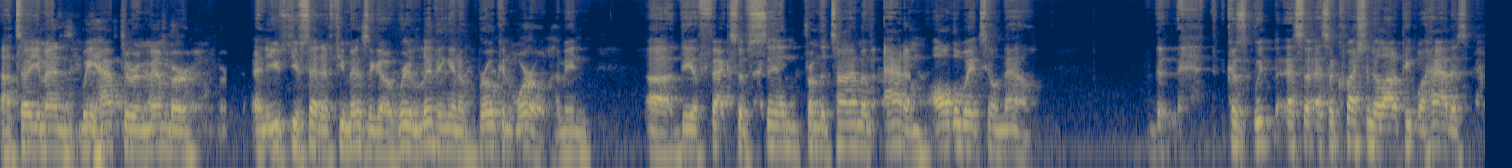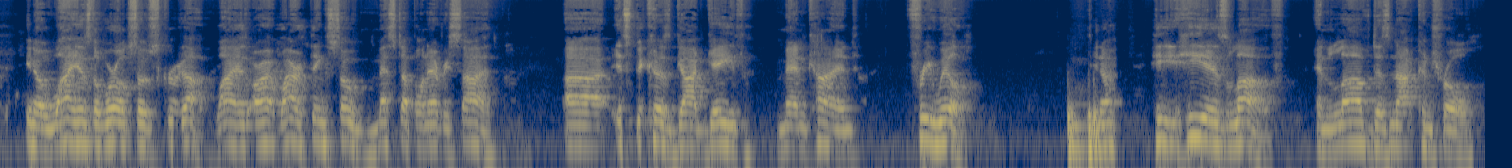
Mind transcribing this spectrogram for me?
I'll tell you, man, we have to remember, and you, you said it a few minutes ago, we're living in a broken world. I mean, uh, the effects of sin from the time of Adam all the way till now. Because that's, a, that's a question a lot of people have is, you know, why is the world so screwed up? Why is or why are things so messed up on every side? Uh, it's because God gave mankind free will. You know, he he is love, and love does not control.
